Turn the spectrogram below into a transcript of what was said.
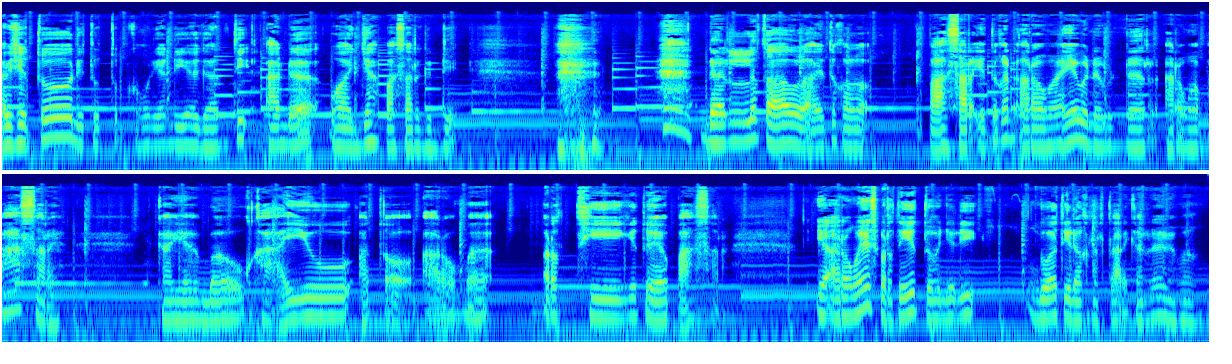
Habis itu ditutup kemudian dia ganti ada wajah pasar gede. Dan lo tau lah itu kalau pasar itu kan aromanya bener-bener aroma pasar ya. Kayak bau kayu atau aroma earthy gitu ya pasar ya aromanya seperti itu. Jadi gue tidak tertarik karena memang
